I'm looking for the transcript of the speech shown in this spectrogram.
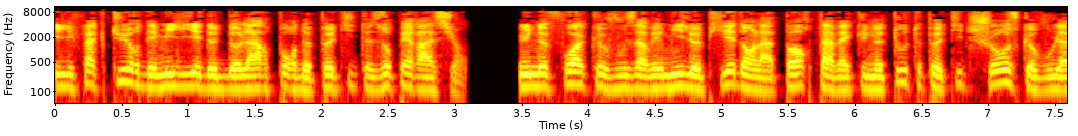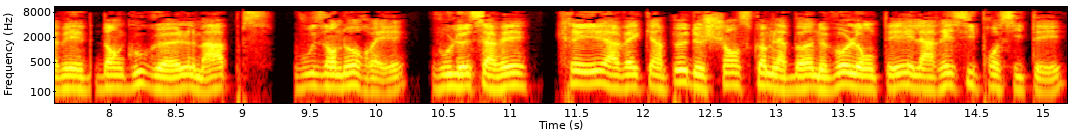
ils facturent des milliers de dollars pour de petites opérations. Une fois que vous avez mis le pied dans la porte avec une toute petite chose que vous l'avez dans Google Maps, vous en aurez, vous le savez, créé avec un peu de chance comme la bonne volonté et la réciprocité,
